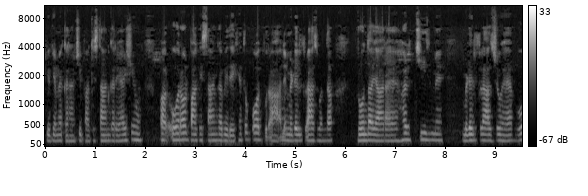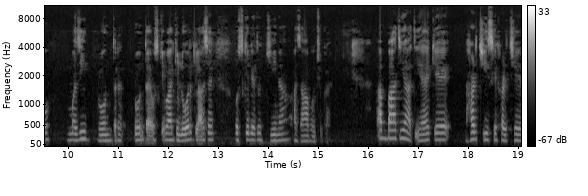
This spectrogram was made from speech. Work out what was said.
क्योंकि मैं कराची पाकिस्तान का रिहायशी हूँ और ओवरऑल पाकिस्तान का भी देखें तो बहुत बुरा हाल है। मिडिल क्लास बंदा रोंदा जा रहा है, हर चीज़ में मिडिल क्लास जो है, वो मज़ीद रोनता रोनता है। उसके बाद जो लोअर क्लास है, उसके लिए तो जीना अजाब हो चुका है। अब बात यह आती है कि हर चीज़ के खर्चे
